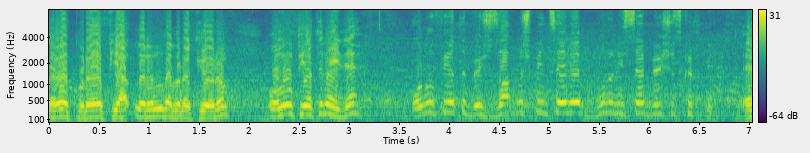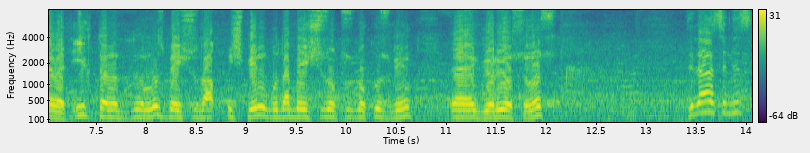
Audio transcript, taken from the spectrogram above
Evet buraya fiyatlarını da bırakıyorum. Onun fiyatı neydi? Onun fiyatı 560 bin TL, bunun ise 540 bin. Evet ilk tanıdığımız 560 bin, bu da 539 bin Ee, görüyorsunuz. Dilerseniz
